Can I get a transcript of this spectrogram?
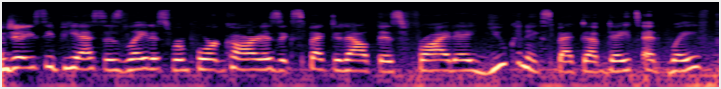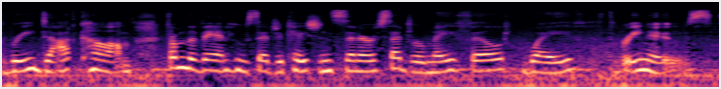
JCPS's latest report card is expected out this Friday. You can expect updates at wave3.com. From the VanHoose Education Center, Cedra Mayfield, Wave 3 News.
